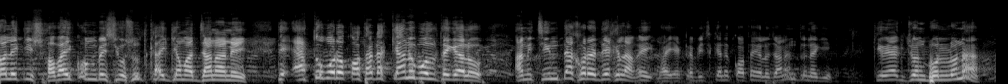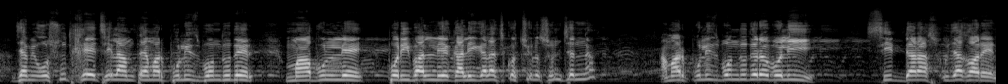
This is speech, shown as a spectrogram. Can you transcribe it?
দলে কি সবাই কম বেশি ওষুধ খাই কি আমার জানা নেই। তো এত বড় কথাটা কেন বলতে গেল? আমি চিন্তা করে দেখলাম, এই ভাই একটা বিচখানে কথা এলো, জানেন তো নাকি? কেউ একজন বলল না যে আমি ওষুধ খেয়েছিলাম, তাই আমার পুলিশ বন্ধুদের মা বুনলে পরিবার নিয়ে গালিগালাজ করছিল, শুনছেন না? আমার পুলিশ বন্ধুদেরও বলি, সিট দ্বারা সোজা করেন,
